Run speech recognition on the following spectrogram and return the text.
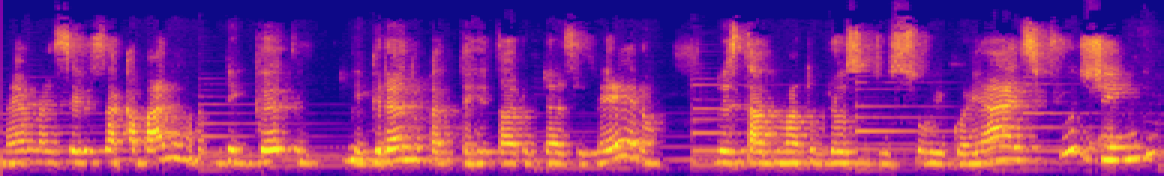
né? Mas eles acabaram migrando para o território brasileiro, do estado do Mato Grosso do Sul e Goiás, fugindo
